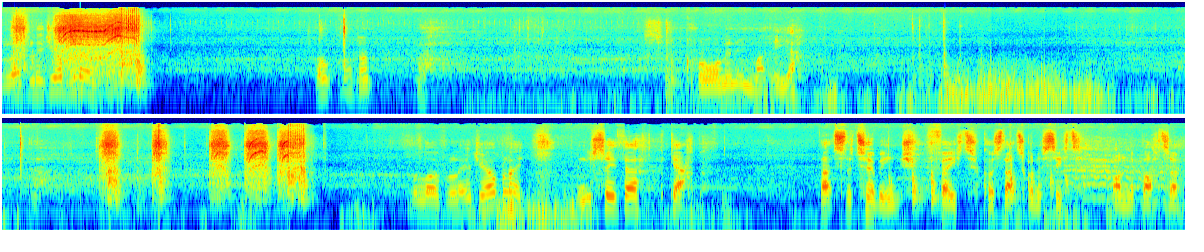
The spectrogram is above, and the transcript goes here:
Lovely job, jubbly. Oh, hold on. Something crawling in my ear. The lovely jubbly. And you see the gap? That's the two inch feet because that's going to sit on the bottom.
